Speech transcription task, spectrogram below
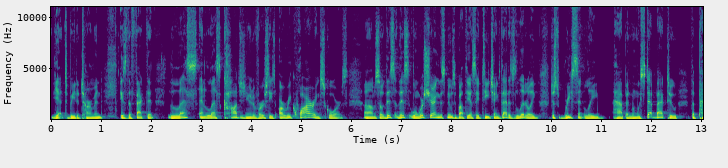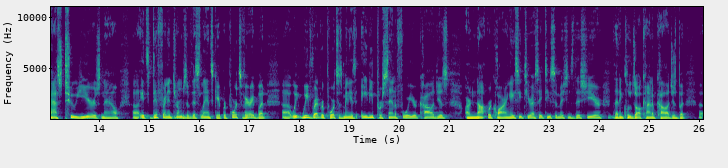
yet to be determined is the fact that less and less colleges and universities are requiring scores. Um, so this this when we're sharing this news about the SAT change, that is literally just recently happened. When we step back to the past two years now, uh, it's different in terms of this landscape. Reports vary, but uh, we, we've read reports as many as 80% of four-year colleges are not requiring ACT or SAT submissions this year. That includes all kind of colleges. But uh,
